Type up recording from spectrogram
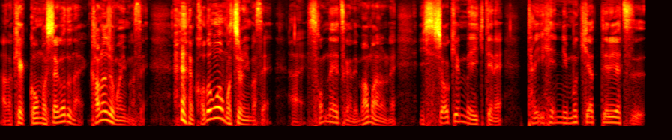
あの結婚もしたことない。彼女もいません。子供はもちろんいません。はい。そんなやつがね、ママのね、一生懸命生きてね、大変に向き合ってるやつ、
